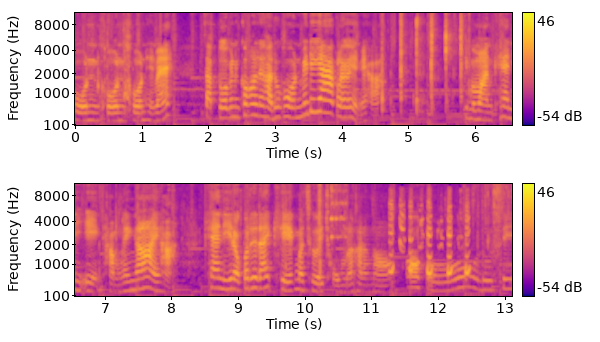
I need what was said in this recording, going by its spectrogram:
คนคนคนเห็นไหมจับตัวเป็นก้อนเลยค่ะ ทุกคนไม่ได้ยากเลยเห็นไหมคะที่ประมาณแค่นี้เองทำง่าย ๆค่ะ แค่นี้เราก็จะได้เค้กมาเชยชมแล้วค่ะน้องๆโอ้โหดูสิ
